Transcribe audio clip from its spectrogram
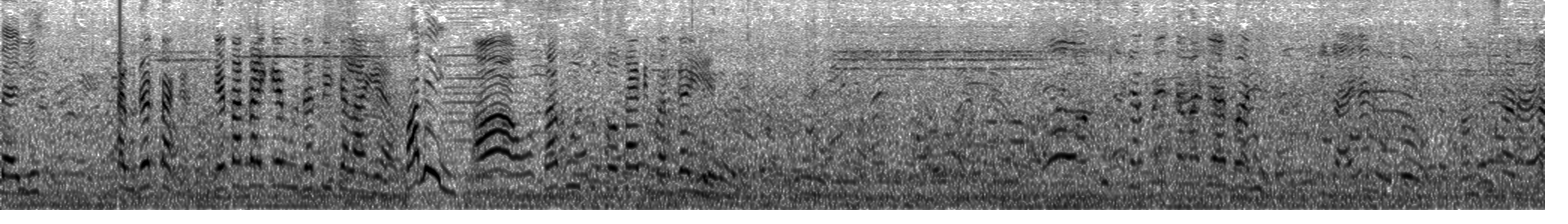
পেলি उधर तक चेतन भाई के उधर भी चला गया পানি हाँ वो सब उस सोसाइटी भर गई है घर पे चला गया पानी जाएगा नहीं वो तो अंकित सर है ना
